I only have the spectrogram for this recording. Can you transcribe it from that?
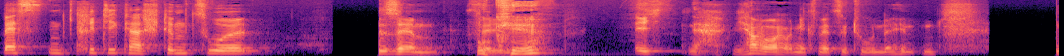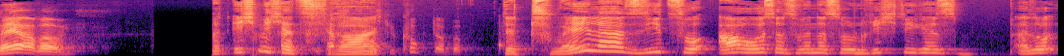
besten Kritikerstimmen zur. -Film. Okay. Ich, ja, die haben aber auch nichts mehr zu tun da hinten. Naja, aber. Was ich mich jetzt frage, der Trailer sieht so aus, als wenn das so ein richtiges, also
